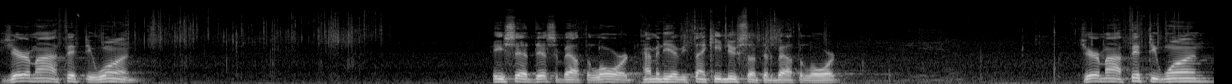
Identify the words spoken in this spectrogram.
Jeremiah 51. He said this about the Lord. How many of you think he knew something about the Lord? Jeremiah 51,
